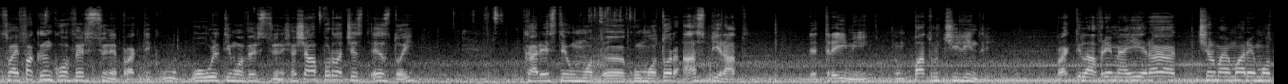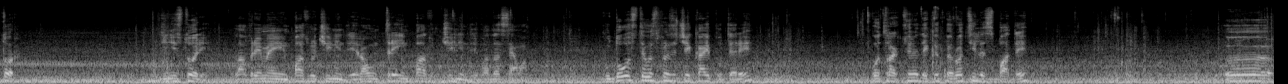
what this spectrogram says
să mai facă încă o versiune, practic, o, o ultimă versiune. Și așa a apărut acest S2, care este un mot, uh, cu un motor aspirat de 3000 în 4 cilindri. Practic la vremea ei era cel mai mare motor din istorie. La vremea ei în 4 cilindri, era un 3 în 4 cilindri, vă dați seama. Cu 211 cai putere, o tracțiune decât pe roțile spate. Uh,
